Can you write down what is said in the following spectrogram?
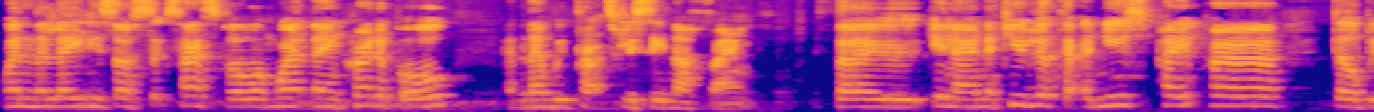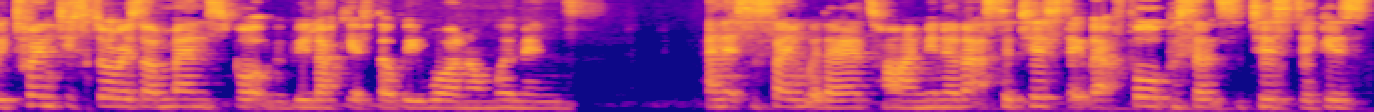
when the ladies are successful and weren't they incredible and then we practically see nothing so you know and if you look at a newspaper there'll be 20 stories on men's sport we'd be lucky if there'll be one on women's. And it's the same with airtime. You know that statistic that 4% statistic is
